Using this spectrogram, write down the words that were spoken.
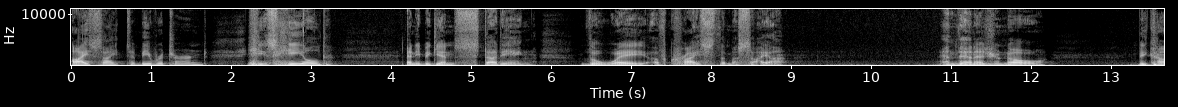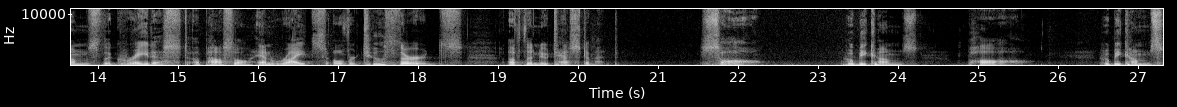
eyesight to be returned. He's healed. And he begins studying the way of Christ the Messiah. And then, as you know, becomes the greatest apostle and writes over two thirds of the New Testament. Saul, who becomes Paul, who becomes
